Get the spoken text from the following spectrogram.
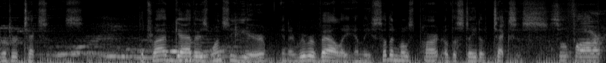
Winter Texans. The tribe gathers once a year in a river valley in the southernmost part of the state of Texas. So far,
